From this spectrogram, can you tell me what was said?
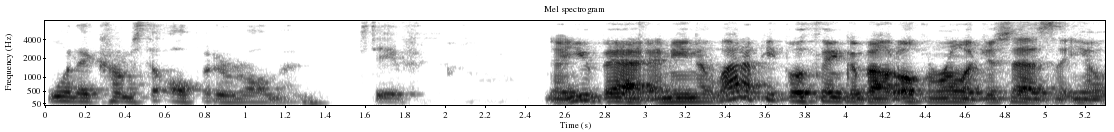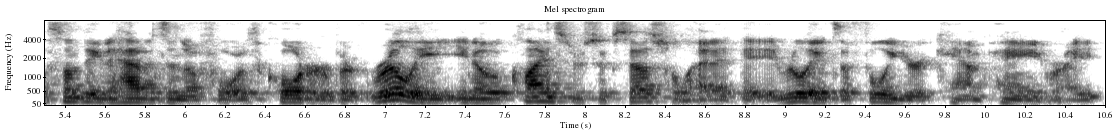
when it comes to open enrollment, Steve? No, you bet. I mean, a lot of people think about open enrollment just as you know something that happens in the fourth quarter, but really, you know, clients are successful at it. It really it's a full year campaign, right?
